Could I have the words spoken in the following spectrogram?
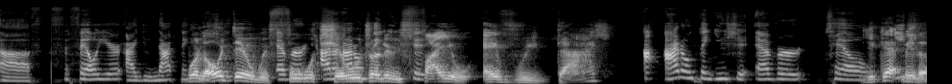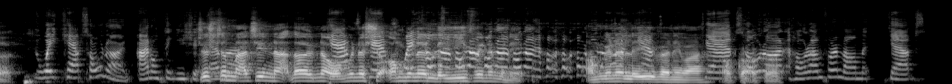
uh, f- failure. I do not think. Well, I deal with ever, four children who should, fail every day. I, I, don't think you should ever tell. You get me though. Wait, caps. Hold on. I don't think you should. Just ever, imagine that though. No, caps, I'm gonna. Sh- I'm wait, gonna leave on, in a minute. I'm gonna leave caps, anyway. Caps, oh, hold on. Hold on for a moment, caps.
